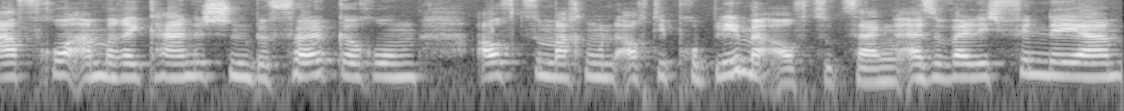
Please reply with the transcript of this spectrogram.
afroamerikanischen Bevölkerung aufzumachen und auch die Probleme aufzuzeigen. Also weil ich finde ja,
